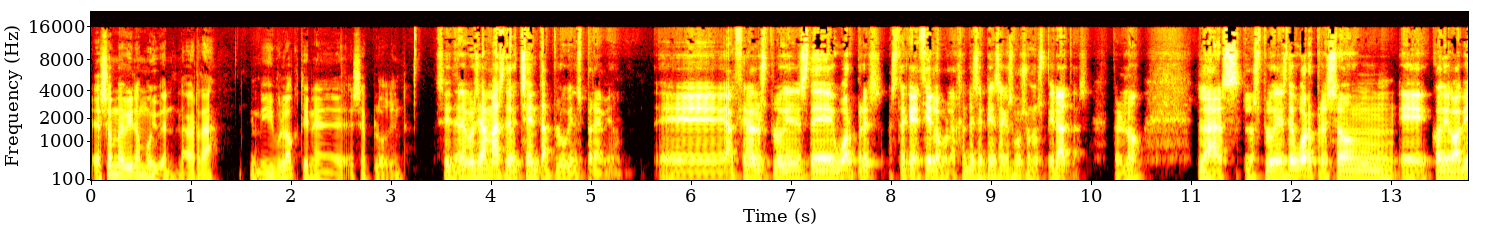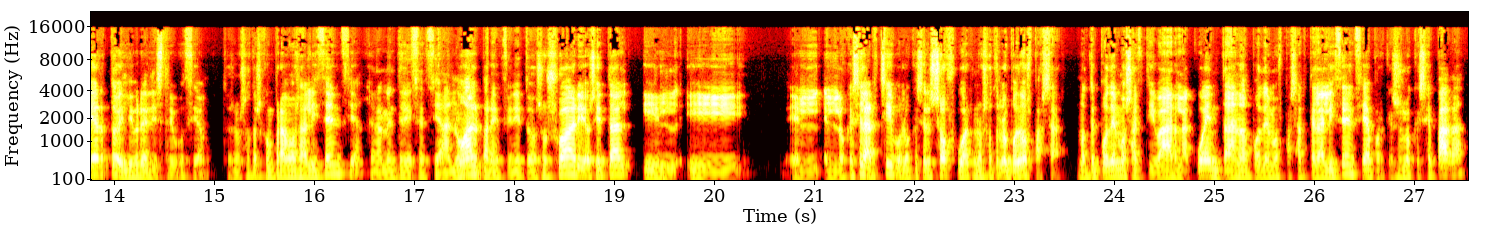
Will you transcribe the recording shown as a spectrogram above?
Eso me vino muy bien, la verdad. Mi blog tiene ese plugin. Sí, tenemos ya más de 80 plugins premium. Eh, al final los plugins de WordPress, esto hay que decirlo, porque la gente se piensa que somos unos piratas, pero no. Los plugins de WordPress son eh, código abierto y libre de distribución. Entonces nosotros compramos la licencia, generalmente licencia anual para infinitos usuarios y tal, y, y el- el- lo que es el archivo, lo que es el software, nosotros lo podemos pasar. No te podemos activar la cuenta, no podemos pasarte la licencia, porque eso es lo que se paga,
